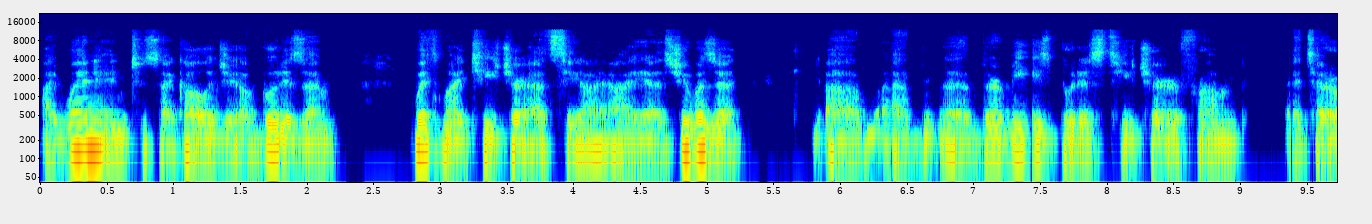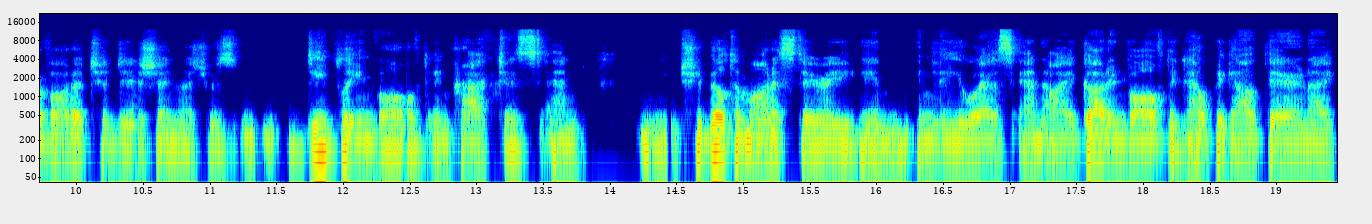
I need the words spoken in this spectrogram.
I went into psychology of Buddhism with my teacher at CIIS. She was a a, a, Burmese Buddhist teacher from a Theravada tradition, which was deeply involved in practice. And she built a monastery in, in the US, and I got involved in helping out there, and I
